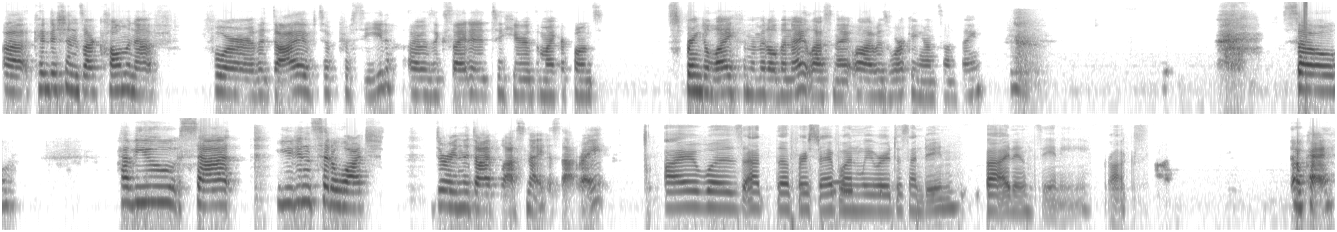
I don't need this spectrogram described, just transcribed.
uh, conditions are calm enough for the dive to proceed. I was excited to hear the microphones spring to life in the middle of the night last night while I was working on something. so have you sat, you didn't sit a watch during the dive last night, is that right? I was at the first dive when we were descending, but I didn't see any rocks. Okay.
